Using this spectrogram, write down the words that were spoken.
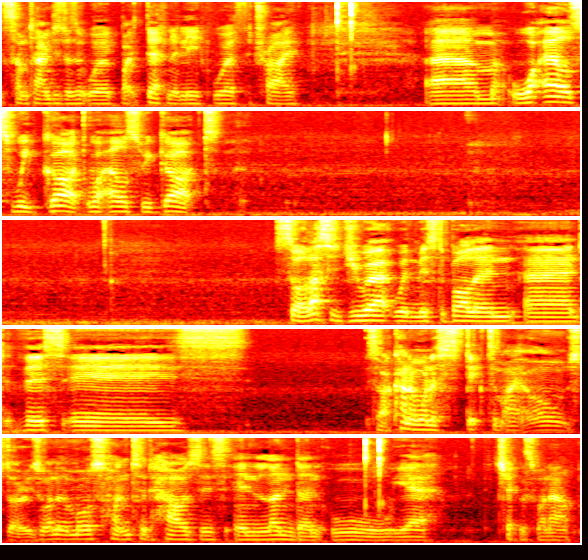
sometimes it doesn't work, but definitely worth a try. Um, what else we got? What else we got? So that's a duet with Mr. Ballen, and this is. So I kind of want to stick to my own stories. One of the most haunted houses in London. Oh yeah, check this one out.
